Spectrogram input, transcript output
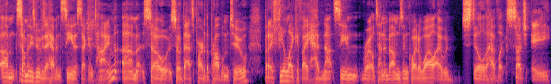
um, some of these movies i haven't seen a second time um, so so that's part of the problem too but i feel like if i had not seen royal tenenbaums in quite a while i would still have like such a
